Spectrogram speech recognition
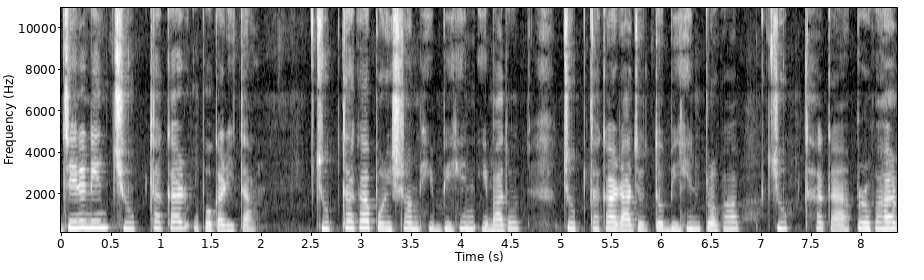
জেনে নিন, চুপ থাকার উপকারিতা। চুপ থাকা পরিশ্রমবিহীন ইবাদত, চুপ থাকা রাজত্ববিহীন প্রভাব, চুপ থাকা প্রভাব,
